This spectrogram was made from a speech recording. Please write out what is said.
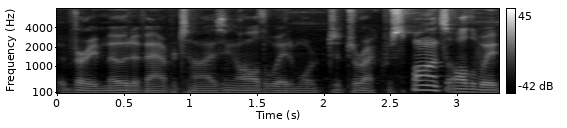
very motive advertising, all the way to more to direct response, all the way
